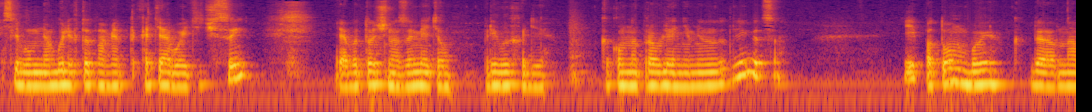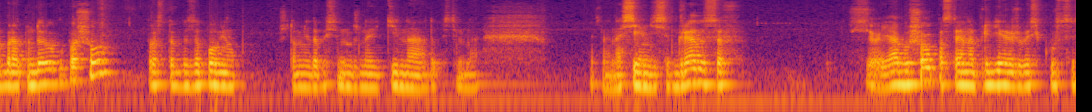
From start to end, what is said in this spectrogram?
Если бы у меня были в тот момент хотя бы эти часы, я бы точно заметил при выходе, в каком направлении мне надо двигаться. И потом бы, когда на обратную дорогу пошел, просто бы запомнил, что мне, допустим, нужно идти на, допустим, на, не знаю, на 70 градусов. Все, я бы шел, постоянно придерживаясь курса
